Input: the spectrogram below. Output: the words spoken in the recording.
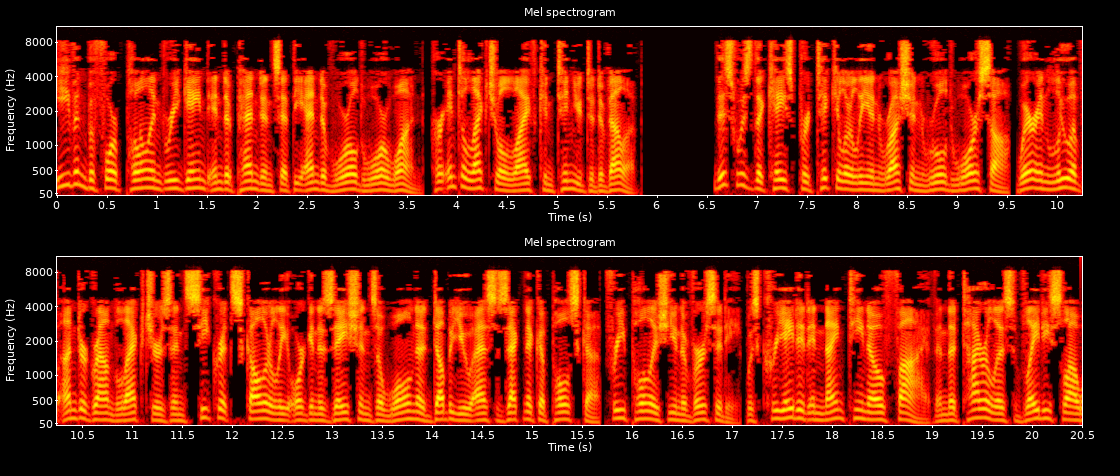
Even before Poland regained independence at the end of World War I, her intellectual life continued to develop. This was the case particularly in Russian-ruled Warsaw, where in lieu of underground lectures and secret scholarly organizations a Wolna W.S. Zechnica Polska Free Polish University was created in 1905 and the tireless Władysław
